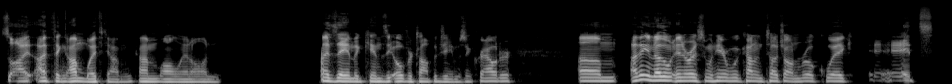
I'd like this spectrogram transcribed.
So I, I think I'm with you. I'm, I'm all in on Isaiah McKenzie over top of Jamison Crowder. Um, I think another one interesting one here we kind of touch on real quick. It's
